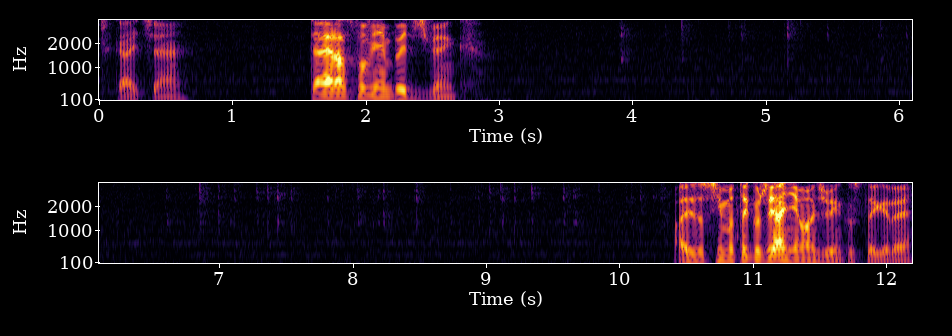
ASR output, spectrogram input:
Czekajcie. Teraz powinien być dźwięk. Ale zacznijmy od tego, że ja nie mam dźwięku z tej gry.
